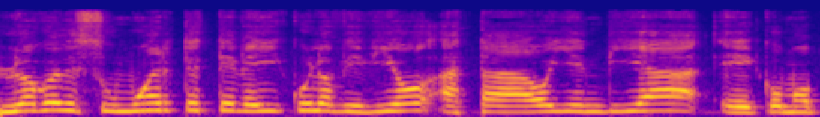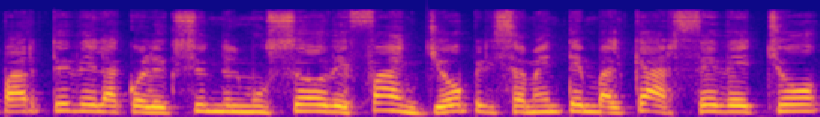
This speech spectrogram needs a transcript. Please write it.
Luego de su muerte, este vehículo vivió hasta hoy en día eh, como parte de la colección del Museo de Fangio, precisamente en Balcarce. De hecho,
